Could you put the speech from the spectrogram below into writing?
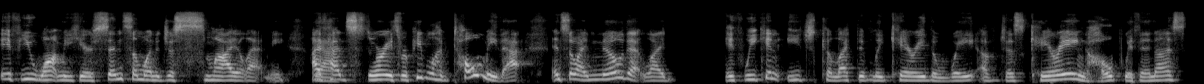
if you want me here send someone to just smile at me yeah. i've had stories where people have told me that and so i know that like if we can each collectively carry the weight of just carrying hope within us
